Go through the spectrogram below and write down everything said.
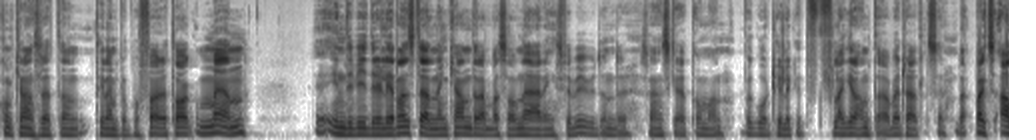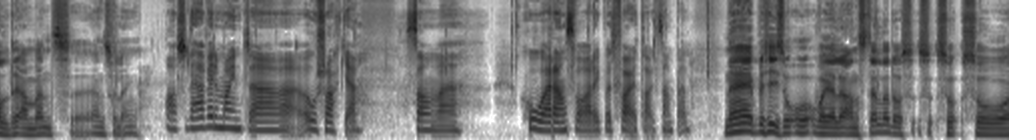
konkurrensrätten tillämplig på företag, men eh, individer i ledande ställning kan drabbas av näringsförbud under svensk rätt om man begår tillräckligt flagranta överträdelser. Det har faktiskt aldrig använts eh, än så länge. Ja, så det här vill man inte eh, orsaka som HR-ansvarig på ett företag till exempel? Nej, precis. Och, och vad gäller anställda då, så, så, så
